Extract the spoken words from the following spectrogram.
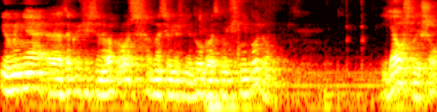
И у меня э, заключительный вопрос, на сегодняшний день долго вас мучить не буду. Я услышал,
